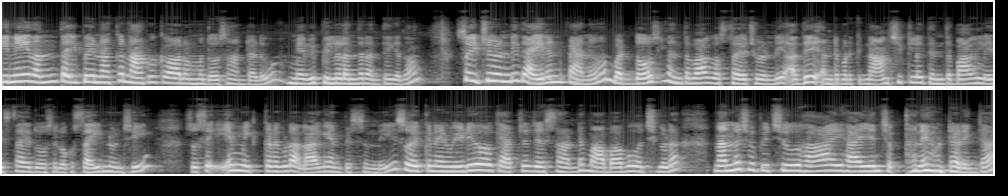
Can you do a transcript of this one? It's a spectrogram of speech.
తినేదంతా అయిపోయినాక నాకు కావాలమ్మ దోశ అంటాడు. మేబీ పిల్లలందరూ అంతే కదా. సో ఇది చూడండి ఇది ఐరన్ ప్యాన్ బట్ దోశలు ఎంత బాగా వస్తాయో చూడండి. అదే అంటే మనకి నాన్ స్టిక్లో అయితే ఎంత బాగా లేస్తాయో దోశలు ఒక సైడ్ నుంచి. సో సేమ్ ఇక్కడ కూడా అలాగే అనిపిస్తుంది. సో ఇక్కడ నేను వీడియో క్యాప్చర్ చేస్తా అంటే మా బాబు వచ్చి కూడా నన్ను చూపించు హాయ్ హాయ్ అని చెప్తానే ఉంటాడు ఇంకా.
